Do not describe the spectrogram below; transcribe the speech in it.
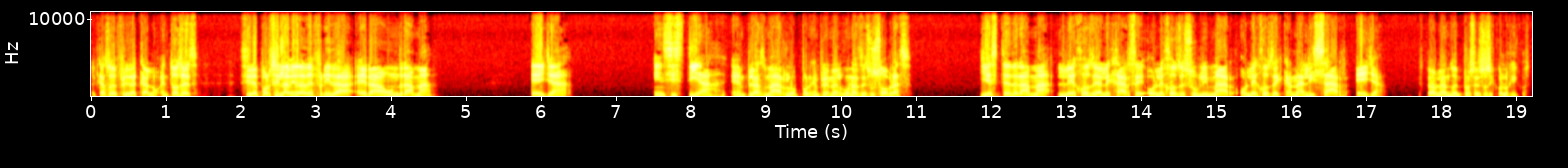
El caso de Frida Kahlo. Entonces, si de por sí la vida de Frida era un drama, ella insistía en plasmarlo, por ejemplo, en algunas de sus obras, y este drama, lejos de alejarse o lejos de sublimar o lejos de canalizar ella, estoy hablando en procesos psicológicos,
